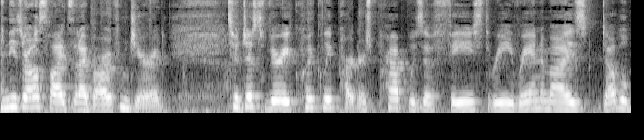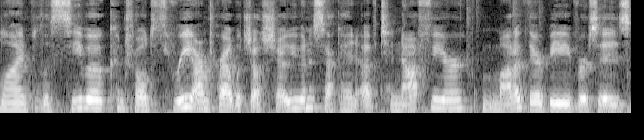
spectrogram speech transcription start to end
And these are all slides that I borrowed from Jared. So, just very quickly, Partners Prep was a phase three randomized, double blind, placebo controlled three arm trial, which I'll show you in a second, of tenofovir monotherapy versus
